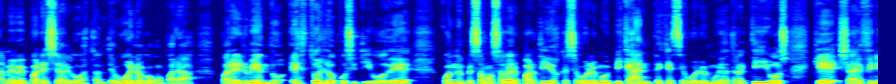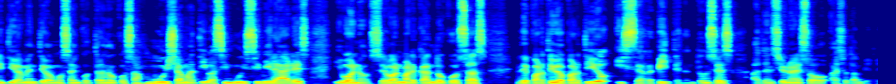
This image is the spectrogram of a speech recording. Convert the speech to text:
También me parece algo bastante bueno como para, para ir viendo. Esto es lo positivo de cuando empezamos a ver partidos que se vuelven muy picantes, que se vuelven muy atractivos, que ya definitivamente vamos a encontrando cosas muy llamativas y muy similares. Y bueno, se van marcando cosas de partido a partido y se repiten. Entonces, atención a eso, a eso también.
